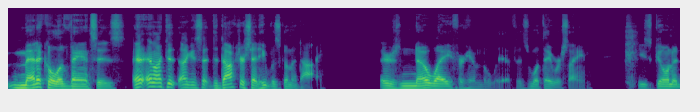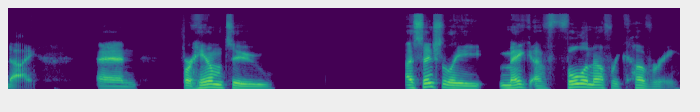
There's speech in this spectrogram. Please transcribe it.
medical advances, and, and like the, like I said, the doctor said he was going to die. There's no way for him to live, is what they were saying. He's going to die, and for him to essentially make a full enough recovery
